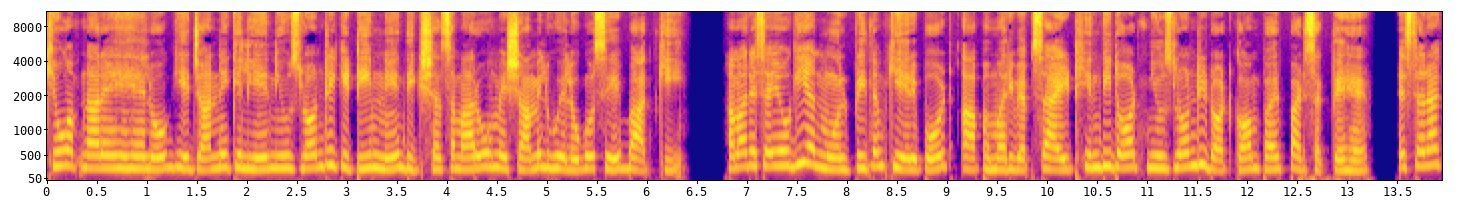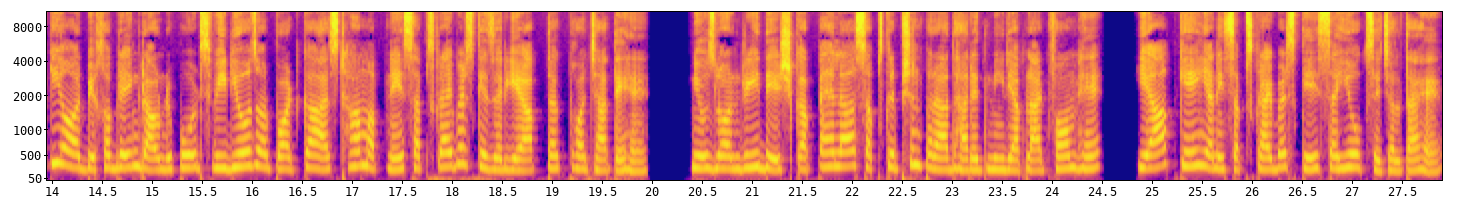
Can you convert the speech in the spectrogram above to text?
क्यों अपना रहे हैं लोग, ये जानने के लिए न्यूज़ लॉन्ड्री की टीम ने दीक्षा समारोह में शामिल हुए लोगों से बात की। हमारे सहयोगी अनमोल, प्रीतम की ये रिपोर्ट आप हमारी website Hindi dot Newslaundry dot com पर पढ़ सकते हैं। इस तरह की और भी खबरें ग्राउंड रिपोर्ट्स वीडियोस और पॉडकास्ट हम अपने सब्सक्राइबर्स के ज़रिए आप तक पहुंचाते हैं। न्यूज़ लॉन्ड्री देश का पहला सब्सक्रिप्शन पर आधारित मीडिया प्लेटफॉर्म है। ये आपके, यानी सब्सक्राइबर्स के सहयोग से चलता है।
